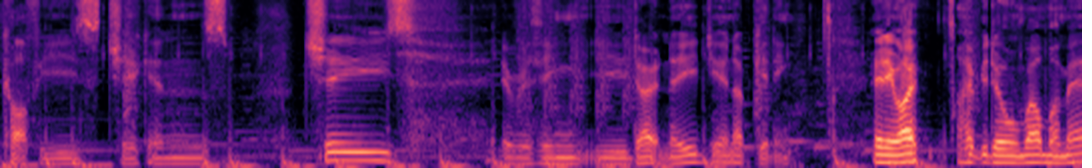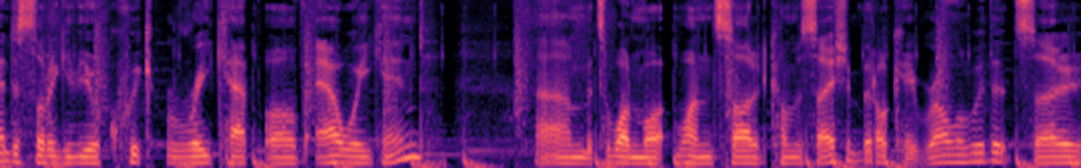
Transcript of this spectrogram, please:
Coffees, chickens, cheese, everything you don't need, you end up getting. Anyway, I hope you're doing well, my man. Just thought I'd give you a quick recap of our weekend. Um, it's a one one sided conversation, but I'll keep rolling with it. So,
